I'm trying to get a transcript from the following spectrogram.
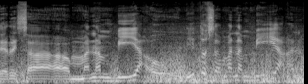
There sa Manambiya o dito sa Manambiya ano.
